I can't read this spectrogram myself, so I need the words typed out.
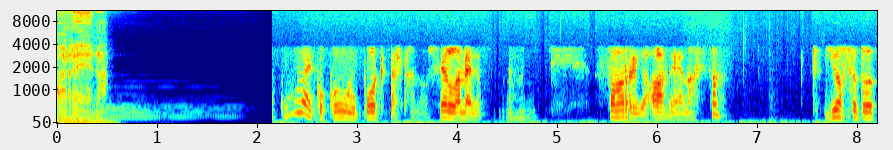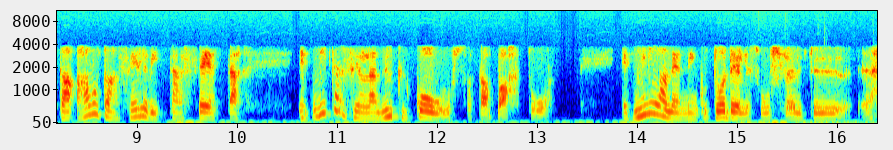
Areena. Kuuleeko koulu podcasthan on sellainen mm, sarja Areenassa, jossa tuota, halutaan selvittää se, että, että mitä siellä nykykoulussa tapahtuu. Että millainen niin kuin, todellisuus löytyy äh,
